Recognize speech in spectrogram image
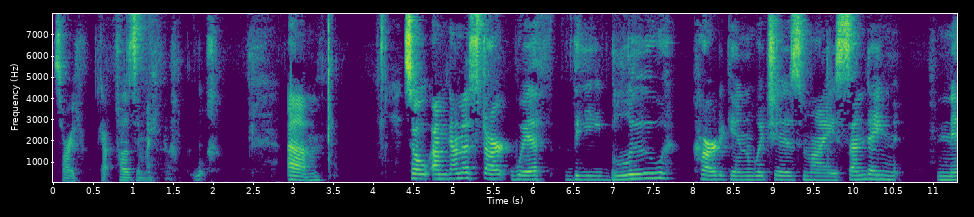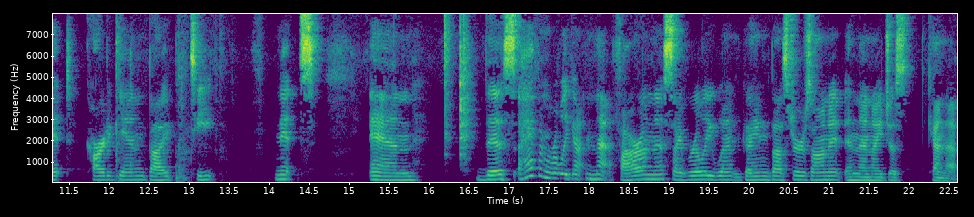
sorry, got fuzz in my, um, so I'm going to start with the blue cardigan, which is my Sunday knit cardigan by Petite Knits. And this, I haven't really gotten that far on this. I really went gangbusters on it, and then I just kind of...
